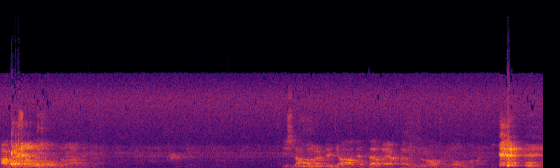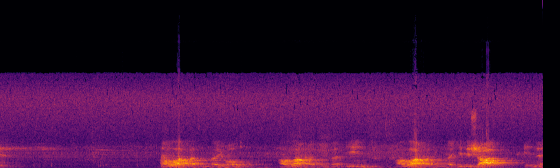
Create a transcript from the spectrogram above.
kargaşalı oldu adetler. İslam'dan önceki adetler ayaklarımızın altında olmalı. Allah katında yol, Allah katında din, Allah katında gidişat, inne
